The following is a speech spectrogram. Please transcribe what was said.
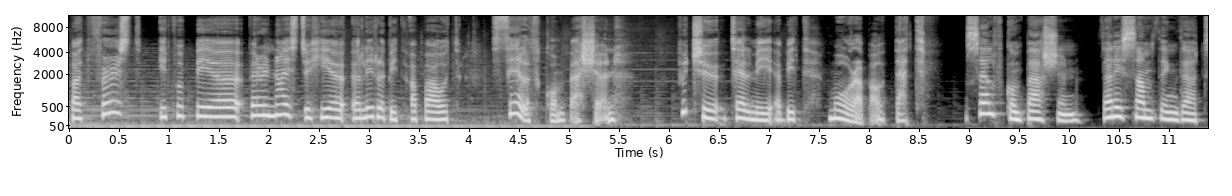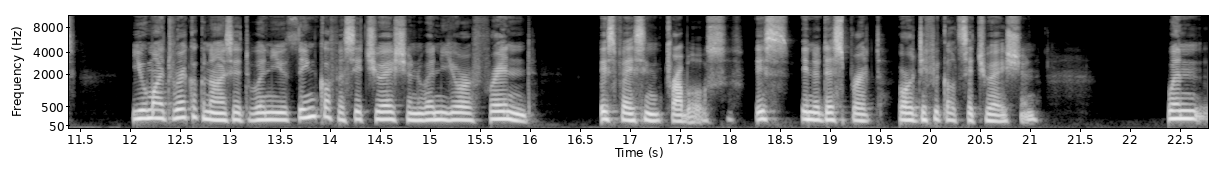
But first, it would be uh, very nice to hear a little bit about self compassion. Would you tell me a bit more about that? Self compassion, that is something that you might recognize it when you think of a situation when your friend is facing troubles, is in a desperate or difficult situation. When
